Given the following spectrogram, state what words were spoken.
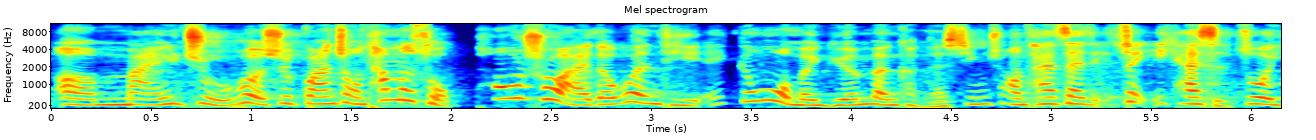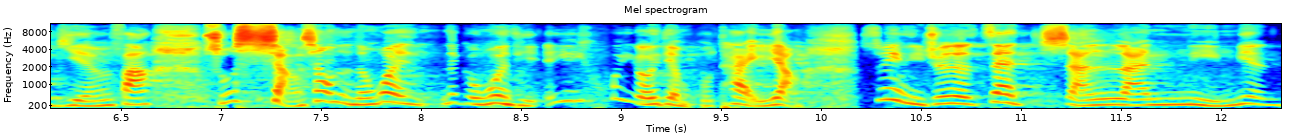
呃买主或者是观众，他们所抛出来的问题，哎，跟我们原本可能新创他在最一开始做研发所想象的那外那个问题，哎，会有一点不太一样。所以你觉得在展览里面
